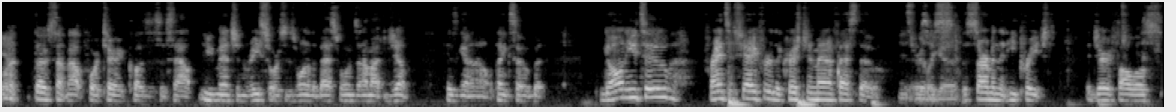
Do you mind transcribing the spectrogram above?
I want to throw something out before Terry closes this out. You mentioned resources, one of the best ones, and I might jump his gun. I don't think so, but go on YouTube, Francis Schaeffer, The Christian Manifesto. It's really It good. The sermon that he preached at Jerry Falwell's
